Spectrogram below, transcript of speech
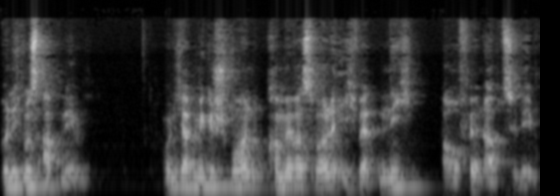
und ich muss abnehmen. Und ich habe mir geschworen, komme was wolle, ich werde nicht aufhören abzunehmen.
